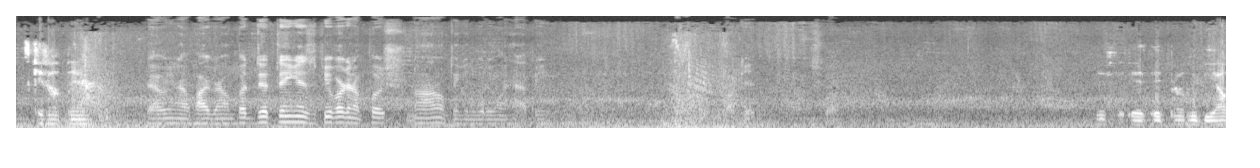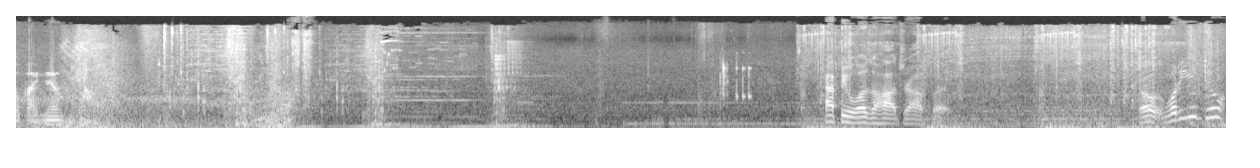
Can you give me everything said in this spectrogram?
Let's get out there. Yeah, we can have high ground. But the thing is, people are gonna push. No, I don't think anybody went happy. Fuck it. If they did, they'd probably be out by now. Happy was a hot drop, but. Oh, what are you doing?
